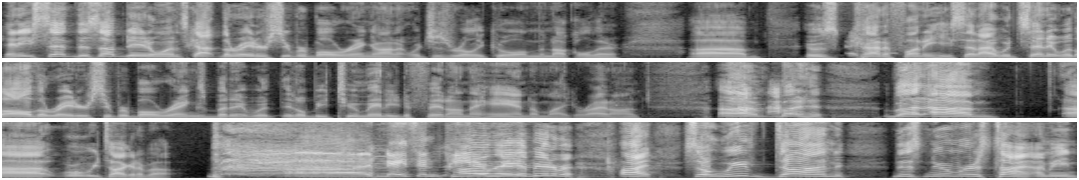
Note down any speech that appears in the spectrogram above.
and he sent this updated one. It's got the Raider Super Bowl ring on it, which is really cool, and the knuckle there. Um, it was kind of funny. He said I would send it with all the Raider Super Bowl rings, but it would it'll be too many to fit on the hand. I'm like, right on. Um, but but um, uh, what are we talking about? Uh, Nathan Oh, Nathan Peterman. All right. So we've done this numerous times. I mean,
